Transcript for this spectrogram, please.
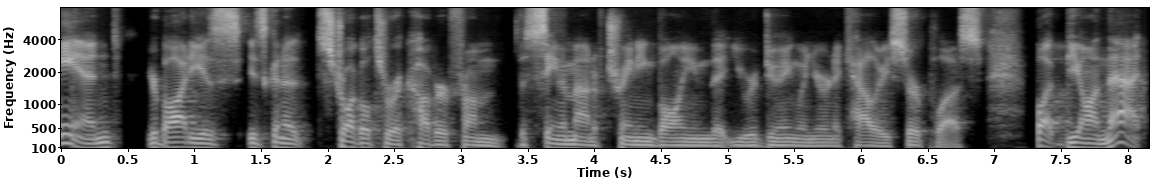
And your body is is going to struggle to recover from the same amount of training volume that you were doing when you're in a calorie surplus. But beyond that,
